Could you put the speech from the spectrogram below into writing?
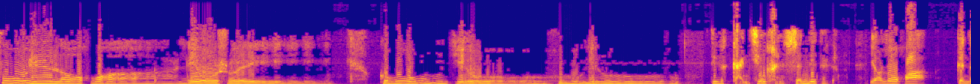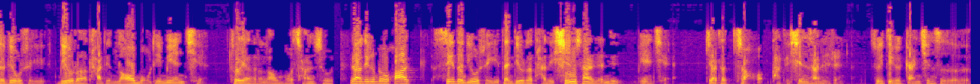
付与落花流水。共悠悠，这个感情很深的那个，要落花跟着流水流到他的老母的面前，祝愿他的老母长寿，让这个落花随着流水再流到他的心上人的面前，叫他找他的心上的人，所以这个感情是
